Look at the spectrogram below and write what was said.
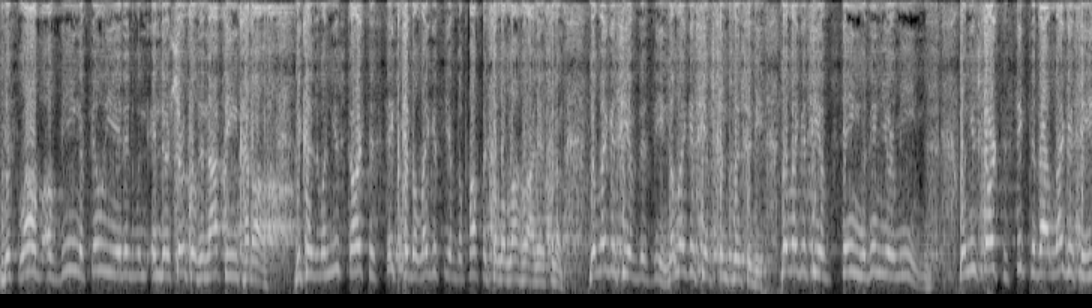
This love of being affiliated in their circles and not being cut off. Because when you start to stick to the legacy of the Prophet ﷺ, the legacy of this deen, the legacy of simplicity, the legacy of staying within your means, when you start to stick to that legacy,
